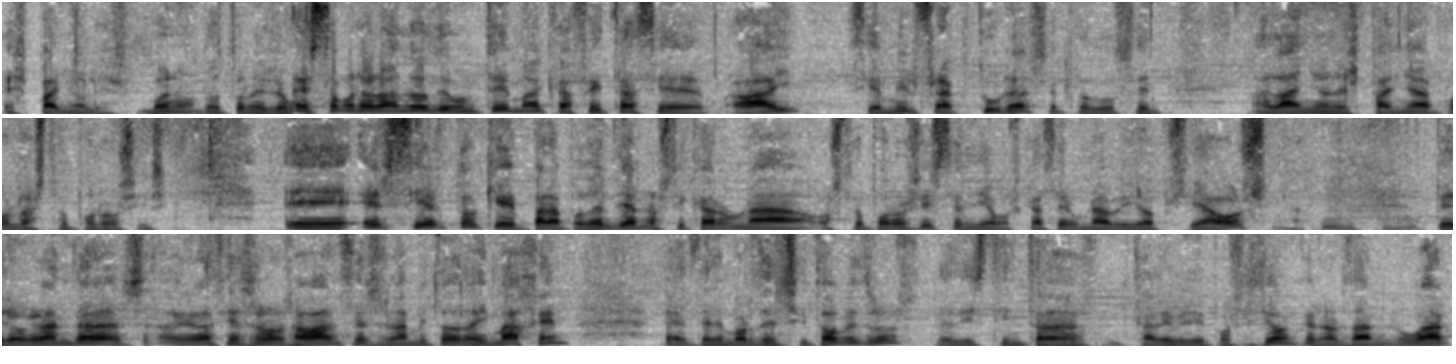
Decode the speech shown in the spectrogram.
españoles. Bueno, doctor Neiro, estamos hablando de un tema que afecta a... Hay 100.000 fracturas se producen al año en España por la osteoporosis. Eh, es cierto que para poder diagnosticar una osteoporosis tendríamos que hacer una biopsia ósea, pero gracias, gracias a los avances en el ámbito de la imagen eh, tenemos densitómetros de distintas calibre y posición que nos dan lugar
